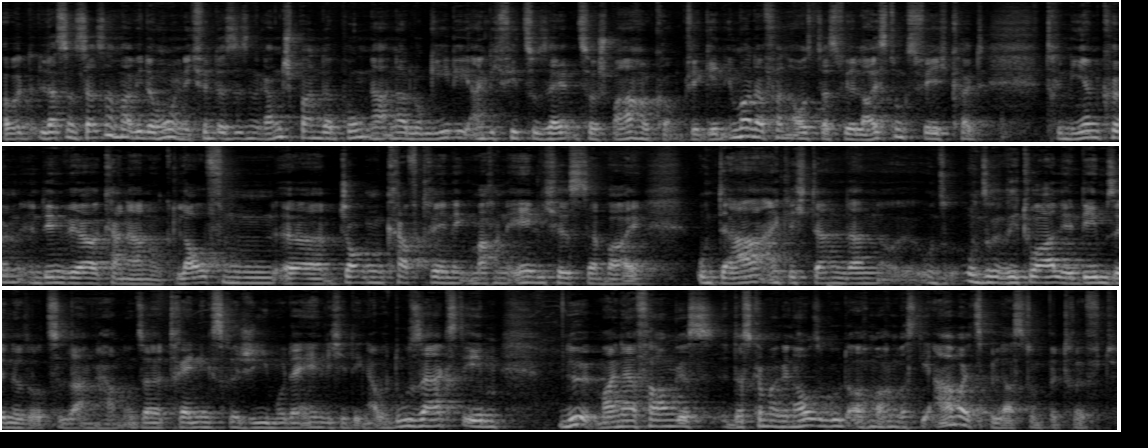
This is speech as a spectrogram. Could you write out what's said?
Aber lass uns das nochmal wiederholen. Ich finde, das ist ein ganz spannender Punkt, eine Analogie, die eigentlich viel zu selten zur Sprache kommt. Wir gehen immer davon aus, dass wir Leistungsfähigkeit trainieren können, indem wir, keine Ahnung, laufen, äh, joggen, Krafttraining machen, ähnliches dabei und da eigentlich dann, dann unsere, unsere Rituale in dem Sinne sozusagen haben, unser Trainingsregime oder ähnliche Dinge. Aber du sagst eben, nö, meine Erfahrung ist, das kann man genauso gut auch machen, was die Arbeitsbelastung betrifft.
